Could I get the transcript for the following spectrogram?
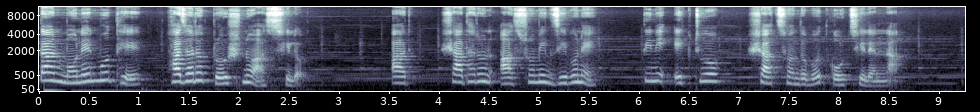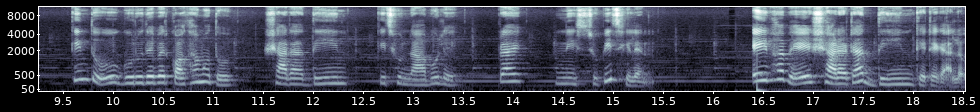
তার মনের মধ্যে হাজারো প্রশ্ন আসছিল। আর সাধারণ আশ্রমিক জীবনে তিনি একটুও স্বাচ্ছন্দ্যবোধ করছিলেন না। কিন্তু গুরুদেবের কথা মতো সারা দিন কিছু না বলে প্রায় নিশ্চুপই ছিলেন। এইভাবে সারাটা দিন কেটে গেল।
